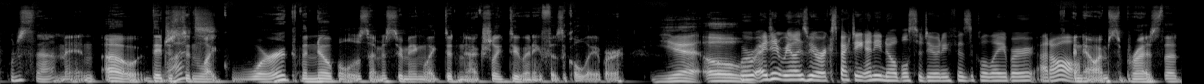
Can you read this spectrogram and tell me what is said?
That? What does that mean? Oh, they just didn't like work. The nobles, I'm assuming, like didn't actually do any physical labor. Yeah. Oh. We're, I didn't realize we were expecting any nobles to do any physical labor at all. And now I'm surprised that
